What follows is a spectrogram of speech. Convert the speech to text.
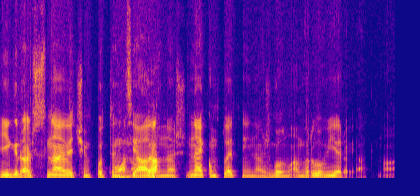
Igrač s najvećim potencijalom, ono, naš, najkompletniji naš golman, vrlo vjerojatno.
